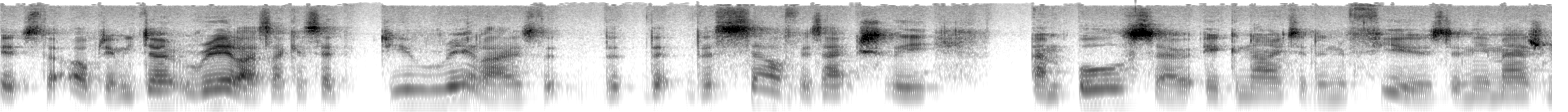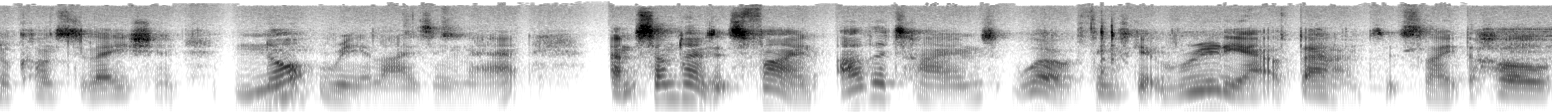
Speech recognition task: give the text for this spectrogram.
it's the object. You don't realize, like I said, do you realize that the, the, the self is actually um, also ignited and infused in the imaginal constellation? Not realizing that, um, sometimes it's fine. Other times, whoa, things get really out of balance. It's like the whole,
